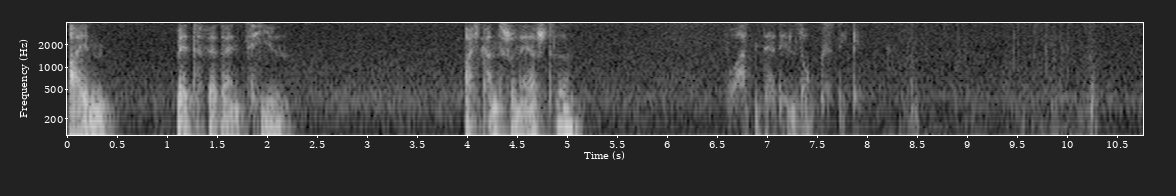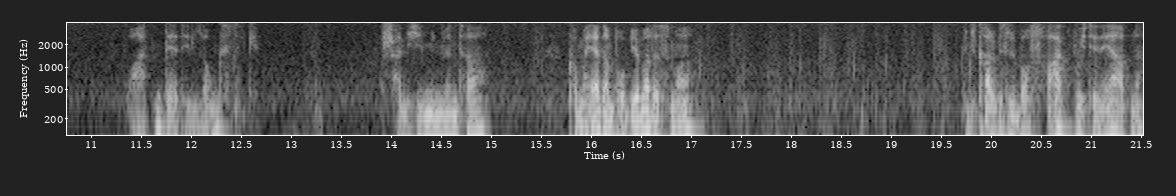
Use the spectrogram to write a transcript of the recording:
Ein Bett wäre dein Ziel. Ach, ich kann es schon herstellen. Wo hat denn der den Longstick? Wo hat denn der den Longstick? Wahrscheinlich im Inventar. Komm mal her, dann probieren wir das mal. Bin gerade ein bisschen überfragt, wo ich den her habe, ne?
